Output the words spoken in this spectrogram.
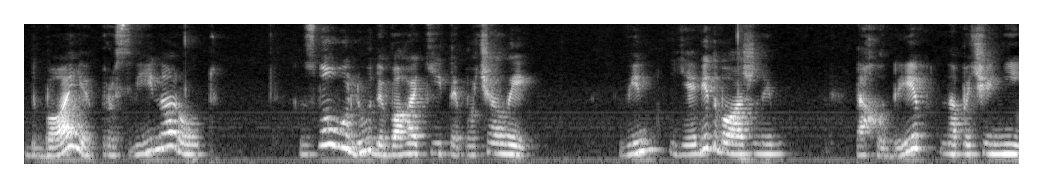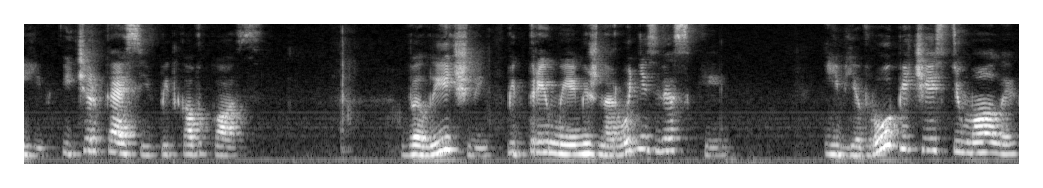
Дбає про свій народ. Знову люди багатіти почали. Він є відважним та ходив на печеніїв і черкесів під Кавказ. Величний підтримує міжнародні зв'язки. І в Європі честю мали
